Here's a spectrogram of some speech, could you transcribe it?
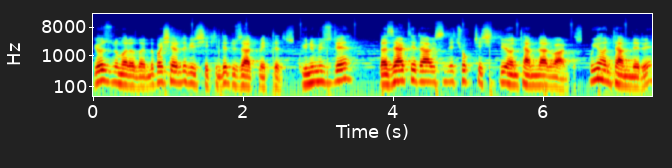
göz numaralarını başarılı bir şekilde düzeltmektedir. Günümüzde lazer tedavisinde çok çeşitli yöntemler vardır. Bu yöntemleri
